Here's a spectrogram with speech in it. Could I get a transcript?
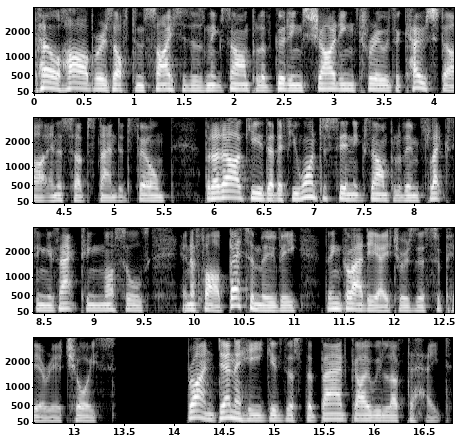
Pearl Harbor is often cited as an example of Gooding's shining through as a co-star in a substandard film, but I'd argue that if you want to see an example of him flexing his acting muscles in a far better movie, then Gladiator is a superior choice. Brian Dennehy gives us the bad guy we love to hate.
